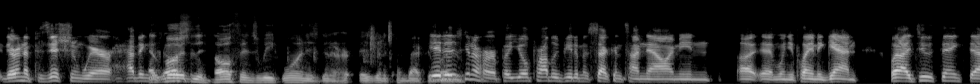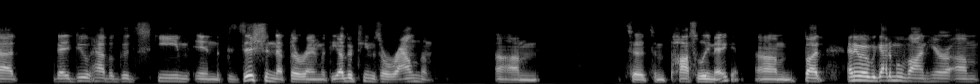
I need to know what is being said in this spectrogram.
they're in a position where having a, loss to the Dolphins week one is gonna hurt is gonna come back. It is gonna hurt, but you'll probably beat them a second time now. I mean, uh, when you play them again. But I do think that they do have a good scheme in the position that they're in with the other teams around them um, to, to possibly make it. Um, but anyway, we got to move on here. Um,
